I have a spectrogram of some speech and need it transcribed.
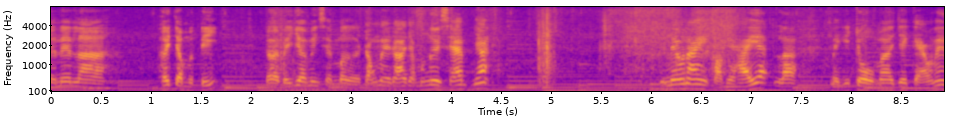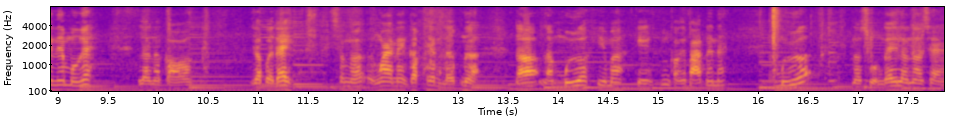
cho nên là hơi chậm một tí. Rồi bây giờ mình sẽ mở trong này ra cho mọi người xem nhé thì nếu này có cái hay á, là mấy cái chỗ mà dây kéo này nè mọi người là nó có gập ở đây xong rồi ở ngoài này gập thêm lớp nữa đó, là mưa khi mà cái có cái bát này này. Mưa nó xuống đây là nó sẽ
